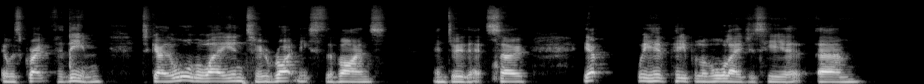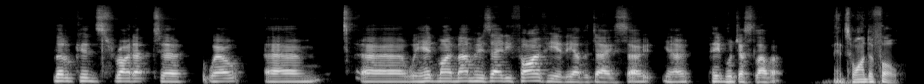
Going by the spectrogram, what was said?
it was great for them to go all the way into right next to the vines and do that. So, yep, we have people of all ages here, um, little kids right up to well. Um, uh, we had my mum who's 85 here the other day, so you know people just love it. That's wonderful.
